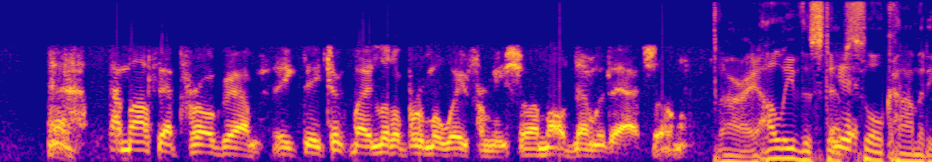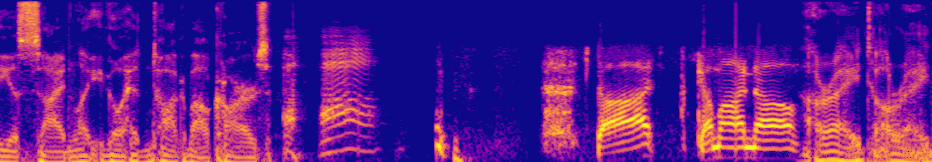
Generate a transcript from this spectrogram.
I'm off that program. They they took my little broom away from me, so I'm all done with that. So All right, I'll leave the step Yeah. stool comedy aside and let you go ahead and talk about cars. Scott, come on now. All right, all right.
